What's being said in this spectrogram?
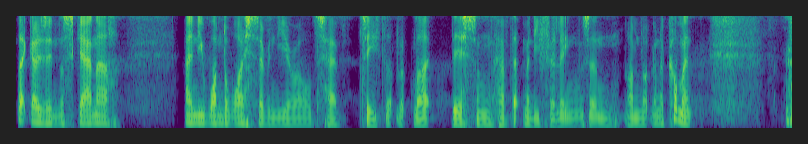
that goes in the scanner, and you wonder why seven-year-olds have teeth that look like this and have that many fillings, and I'm not going to comment.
